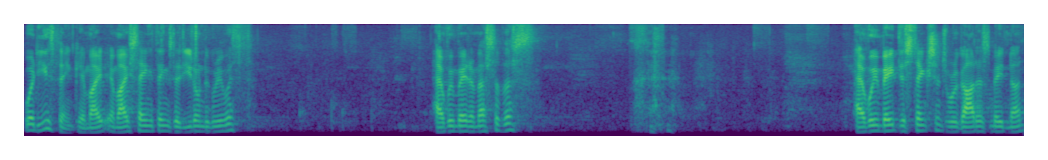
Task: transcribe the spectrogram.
What do you think? Am I, am I saying things that you don't agree with? Have we made a mess of this? have we made distinctions where God has made none?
